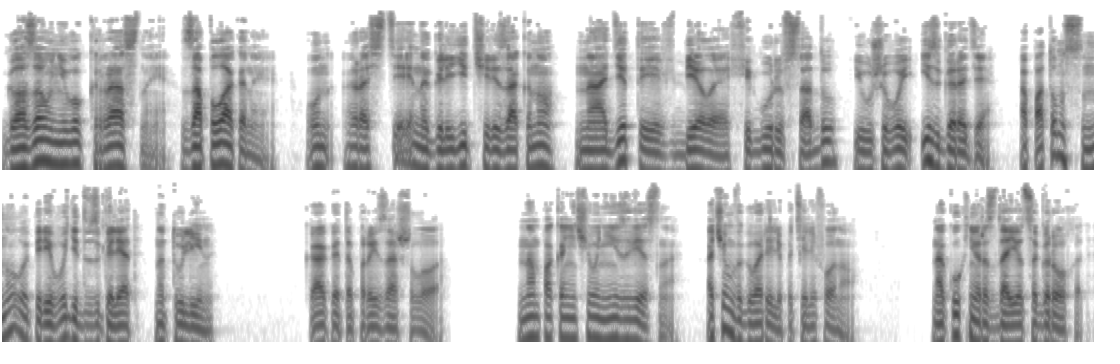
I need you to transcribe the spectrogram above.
Глаза у него красные, заплаканные. Он растерянно глядит через окно, на одетые в белое фигуры в саду и у живой изгороди, а потом снова переводит взгляд на Тулин. Как это произошло? Нам пока ничего не известно. О чем вы говорили по телефону? На кухне раздается грохот.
